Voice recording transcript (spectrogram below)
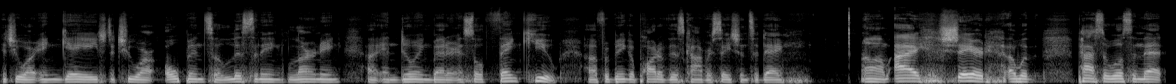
that you are engaged, that you are open to listening, learning, uh, and doing better. And so, thank you uh, for being a part of this conversation today. Um, I shared uh, with Pastor Wilson that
